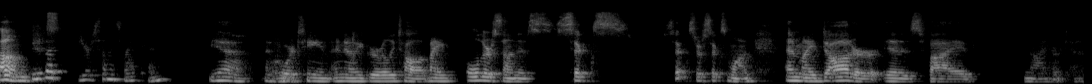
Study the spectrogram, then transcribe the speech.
um you have a, your son is 5'10. yeah, at Oh. 14. I know he grew really tall. My older son is six, six or six one, and my daughter is five, nine or ten.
